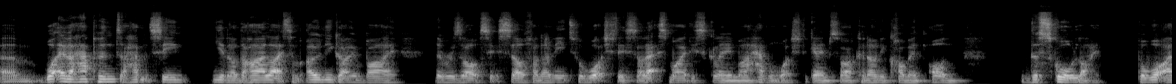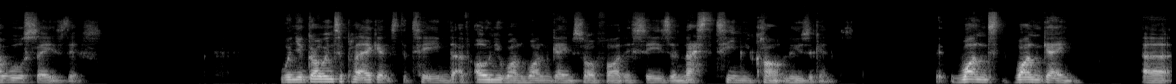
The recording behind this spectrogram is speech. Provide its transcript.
um, whatever happened, I haven't seen, you know, the highlights. I'm only going by the results itself and I need to watch this. So that's my disclaimer. I haven't watched the game, so I can only comment on the scoreline. But what I will say is this. When you're going to play against the team that have only won one game so far this season, that's the team you can't lose against. One one game. Uh,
